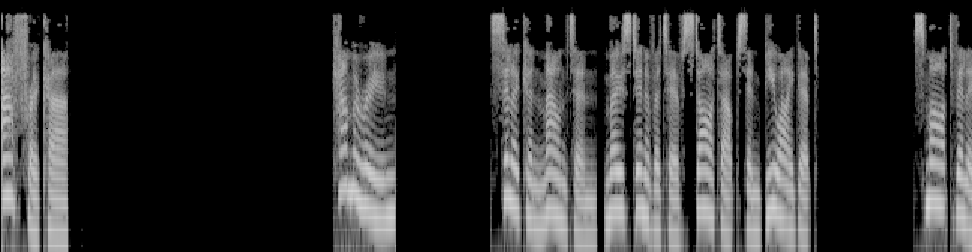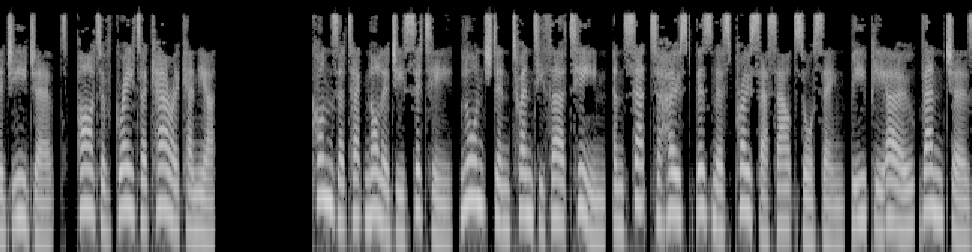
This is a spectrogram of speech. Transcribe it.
Africa. Cameroon. Silicon Mountain, most innovative startups in Egypt Smart Village Egypt, part of Greater Kenya Konza Technology City, launched in 2013, and set to host Business Process Outsourcing BPO Ventures,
